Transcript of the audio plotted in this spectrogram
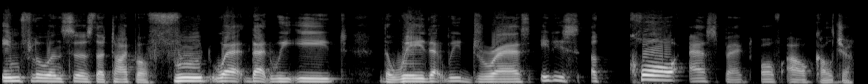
influences the type of food where, that we eat, the way that we dress. It is a core aspect of our culture.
